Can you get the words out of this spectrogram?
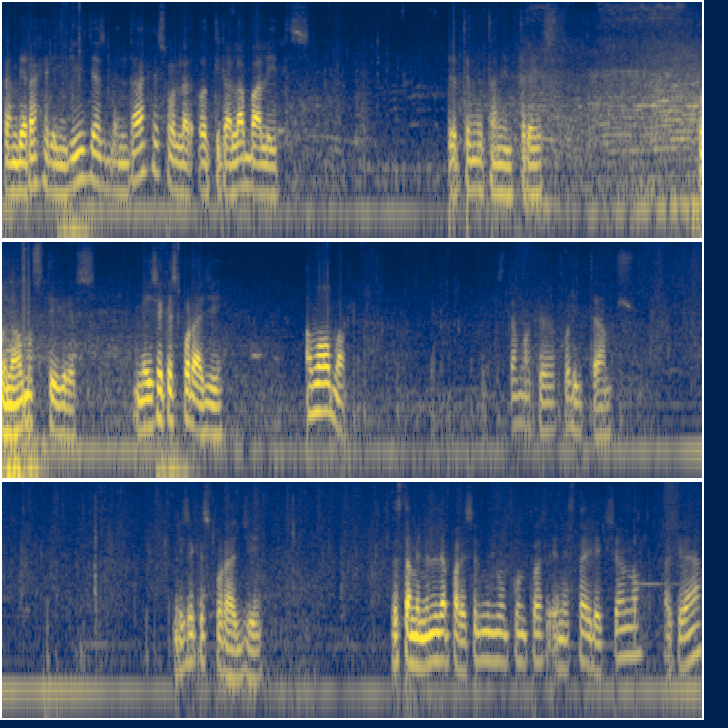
cambiar a jeringuillas, vendajes o, la- o tirar las balitas. Yo tengo también tres. Bueno, vamos tigres. Me dice que es por allí. Vamos. Aquí estamos acá afuera. Dice que es por allí. Entonces también le aparece el mismo punto en esta dirección, ¿no? Aquí vea.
